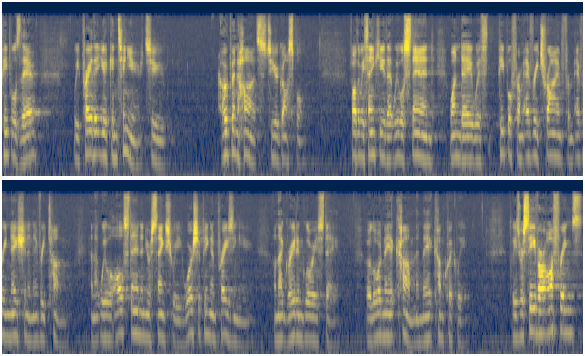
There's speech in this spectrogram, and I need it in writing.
peoples there. We pray that you continue to open hearts to your gospel Father, we thank you that we will stand one day with people from every tribe, from every nation, and every tongue, and that we will all stand in your sanctuary, worshiping and praising you on that great and glorious day. O Lord, may it come, and may it come quickly. Please receive our offerings,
